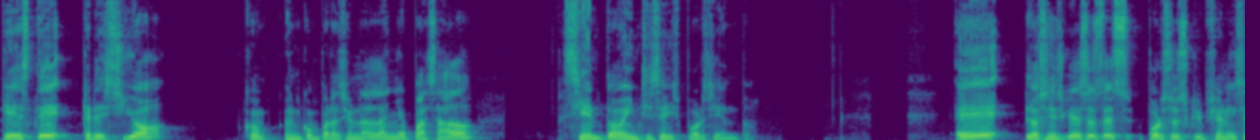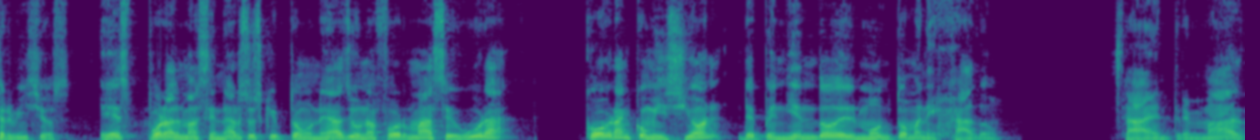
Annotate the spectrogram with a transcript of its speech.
que este creció en comparación al año pasado 126%. Eh, los ingresos por suscripción y servicios es por almacenar sus criptomonedas de una forma segura, cobran comisión dependiendo del monto manejado. O sea, entre más,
